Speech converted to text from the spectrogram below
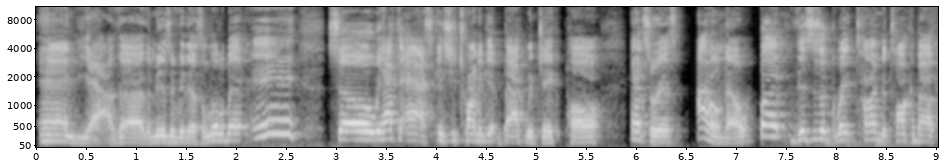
and yeah, the, the music video is a little bit eh. So we have to ask, is she trying to get back with Jake Paul? Answer is, I don't know, but this is a great time to talk about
